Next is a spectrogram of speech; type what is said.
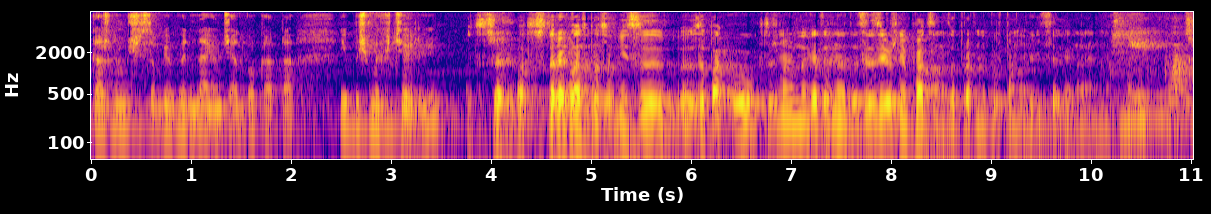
każdy musi sobie wynająć adwokata i byśmy chcieli. Od, trzech, od czterech lat pracownicy ZEPAK-u, którzy mają negatywne decyzje, już nie płacą za prawników pani Alicja generalnie. Czyli płaci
